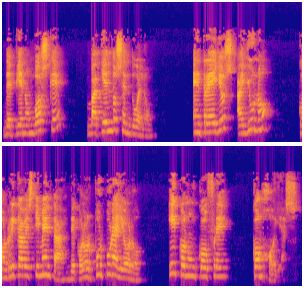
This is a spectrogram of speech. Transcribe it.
de pie en un bosque batiéndose en duelo. Entre ellos hay uno con rica vestimenta de color púrpura y oro y con un cofre con joyas.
